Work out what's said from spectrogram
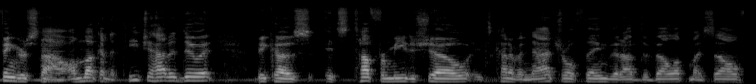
finger style. I'm not going to teach you how to do it because it's tough for me to show. It's kind of a natural thing that I've developed myself.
